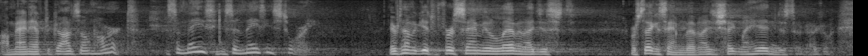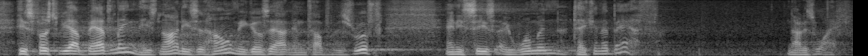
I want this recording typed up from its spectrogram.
a man after God's own heart. It's amazing. It's an amazing story. Every time I get to 1 Samuel 11, I just, or 2 Samuel 11, I just shake my head and just, he's supposed to be out battling. He's not. He's at home. He goes out on top of his roof and he sees a woman taking a bath, not his wife.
